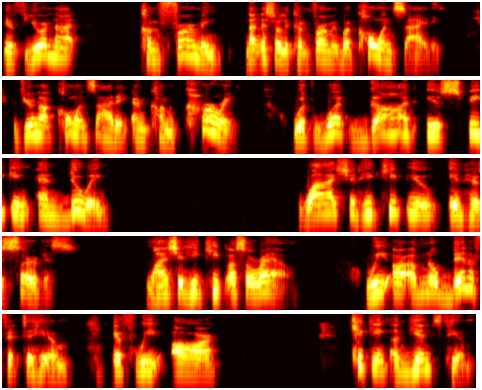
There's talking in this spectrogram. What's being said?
if you're not confirming, not necessarily confirming, but coinciding, if you're not coinciding and concurring with what God is speaking and doing, why should he keep you in his service? Why should he keep us around? We are of no benefit to him if we are kicking against Him,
